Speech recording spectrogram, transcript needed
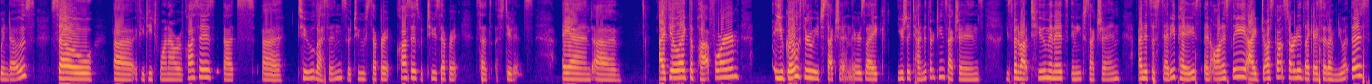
windows. So uh, if you teach one hour of classes, that's uh, two lessons. So two separate classes with two separate sets of students. And uh, I feel like the platform, you go through each section. There's like usually 10 to 13 sections. You spend about two minutes in each section, and it's a steady pace. And honestly, I just got started. Like I said, I'm new at this.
